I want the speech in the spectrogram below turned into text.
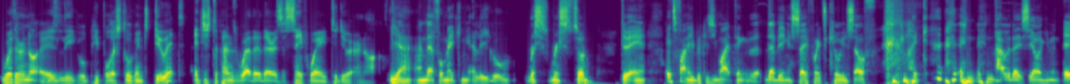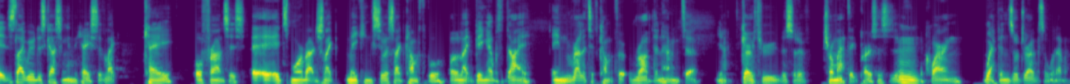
whether or not it is legal, people are still going to do it. It just depends whether there is a safe way to do it or not. Yeah, and therefore making it illegal risks risk sort of do it. It's funny because you might think that there being a safe way to kill yourself like in, invalidates the argument. It's like we were discussing in the case of like Kay or Francis. It's more about just like making suicide comfortable or like being able to die in relative comfort rather than having to you know go through the sort of traumatic processes of Mm. acquiring weapons or drugs or whatever.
